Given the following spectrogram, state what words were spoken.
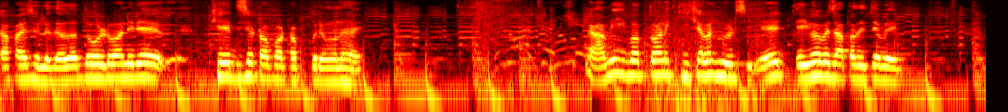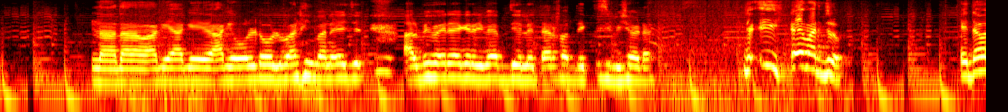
কাফায় চলে দেয় ওদের ওল্ড ওয়ানিরে খেয়ে দিছে টপ টপ করে মনে হয়। আমি বর্তমানে কি খেলা শুরু করছি এই, এইভাবে যাতা দিতে হবে। না, দাঁড়াও, আগে আগে আগে ওল্ড ওল্ড বানি মানে এই যে আলবি ভাইরে আগে রিভাইভ দিলে তারপর দেখতেছি বিষয়টা। এই মারি দিল। এই দাও,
